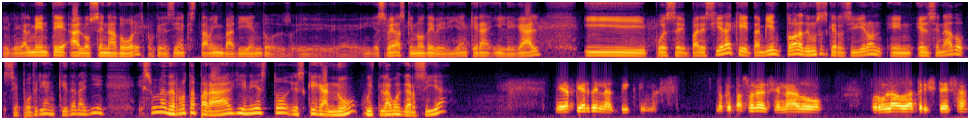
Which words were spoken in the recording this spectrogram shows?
eh, legalmente a los senadores, porque decían que estaba invadiendo eh, esferas que no deberían, que era ilegal, y pues eh, pareciera que también todas las denuncias que recibieron en el Senado se podrían quedar allí. ¿Es una derrota para alguien esto? ¿Es que ganó Huitlahua García? Mira, pierden las víctimas. Lo que pasó en el Senado, por un lado da tristeza,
